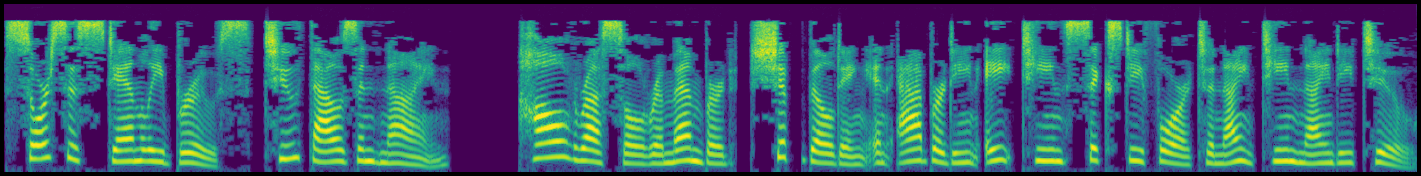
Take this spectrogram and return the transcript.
Sources Stanley Bruce 2009 Hall Russell remembered, shipbuilding in Aberdeen 1864–1992.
